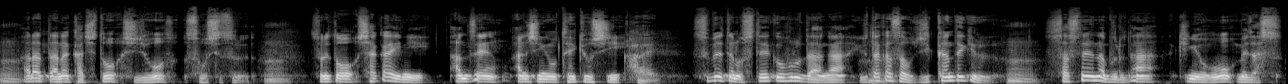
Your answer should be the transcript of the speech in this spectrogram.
うん、新たな価値と市場を創出する、うん、それと社会に安全、安心を提供し、す、べ、てのステークホルダーが豊かさを実感できる、うん、サステナブルな企業を目指す、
